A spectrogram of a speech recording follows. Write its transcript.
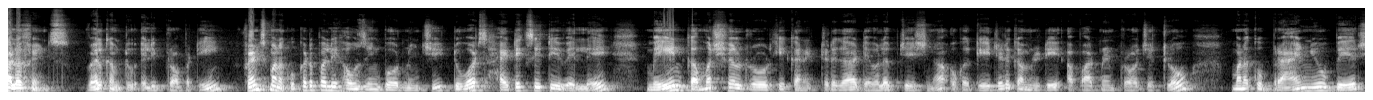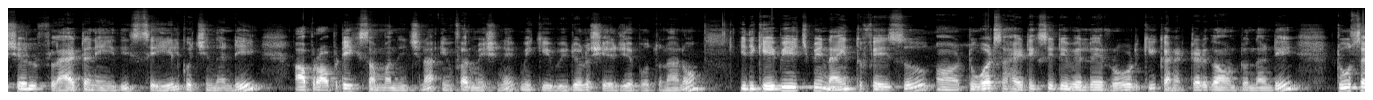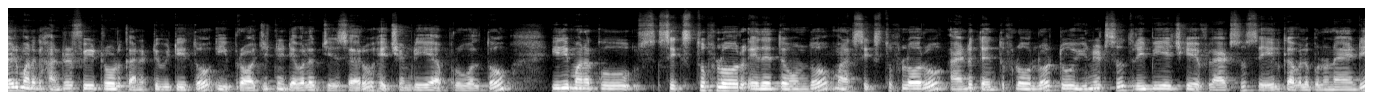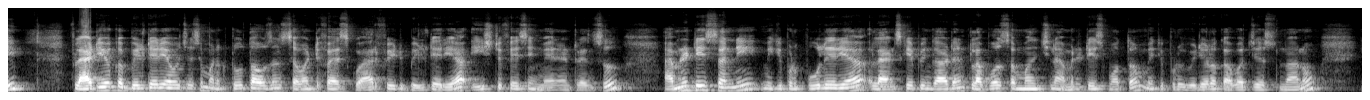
Hello friends welcome to Eli property friends మన Kukatpally housing board నుంచి towards hitech City వెళ్ళే main commercial రోడ్కి కనెక్టెడ్గా డెవలప్ చేసిన ఒక గేటెడ్ కమ్యూనిటీ అపార్ట్మెంట్ ప్రాజెక్ట్లో మనకు brand new bare shell flat అనేది సేల్కి వచ్చిందండి. ఆ ప్రాపర్టీకి సంబంధించిన ఇన్ఫర్మేషనే మీకు ఈ వీడియోలో షేర్ చేయబోతున్నాను. ఇది KBHP ninth phase towards Hitech City వెళ్ళే రోడ్కి కనెక్టెడ్గా ఉంటుందండి. టూ సైడ్ మనకు హండ్రెడ్ ఫీట్ రోడ్ కనెక్టివిటీతో ఈ ప్రాజెక్ట్ని డెవలప్ చేశారు. హెచ్ఎండిఏ అప్రూవల్తో. ఇది మనకు సిక్స్త్ ఫ్లోర్ ఏదైతే ఉందో మనకు సిక్స్త్ ఫ్లోరు అండ్ టెన్త్ ఫ్లోర్లో two units three BHK flats సేల్కి అవైలబుల్ ఉన్నాయండి. ఫ్లాట్ యొక్క బిల్ట్ ఏరియా వచ్చేసి మనకు two thousand seventy five square feet built area east facing main entrance. Amenities అన్నీ మీకు ఇప్పుడు pool area landscaping garden club house సంబంధించిన అమ్యూనిటీస్ మొత్తం మీకు ఇప్పుడు వీడియోలో కవర్ చేస్తున్నాను.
